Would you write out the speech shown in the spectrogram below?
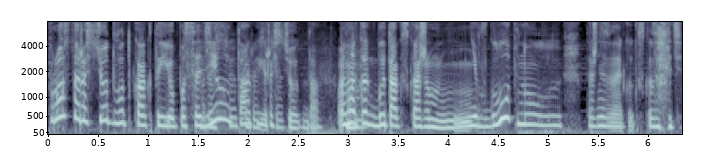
просто растет, вот как ты ее посадил, растет, так и растет. и растет, да. Она угу. как бы, так скажем, не вглубь, ну, даже не знаю, как сказать.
